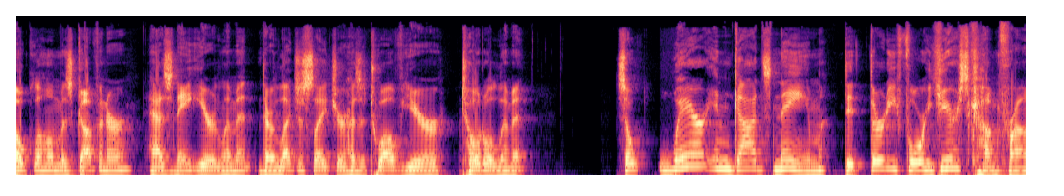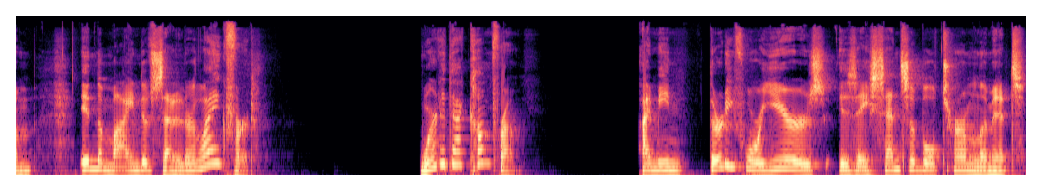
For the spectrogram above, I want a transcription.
Oklahoma's governor has an eight year limit, their legislature has a 12 year total limit. So, where in God's name did 34 years come from in the mind of Senator Lankford? Where did that come from? I mean, 34 years is a sensible term limit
